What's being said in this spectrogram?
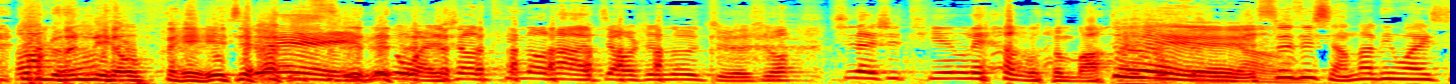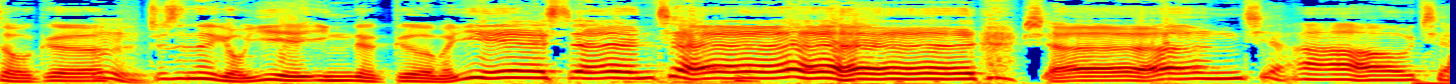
轮流飞这样对，那个晚上听到它的叫声，都觉得说现在是天亮了吗？对，所以就想到另外一首歌，嗯就是那有夜莺的歌嘛，夜深沉，声悄悄，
